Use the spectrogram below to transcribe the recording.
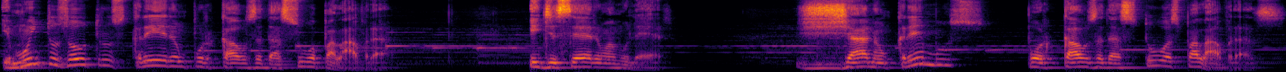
e muitos outros creram por causa da sua palavra. E disseram à mulher: Já não cremos por causa das tuas palavras,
